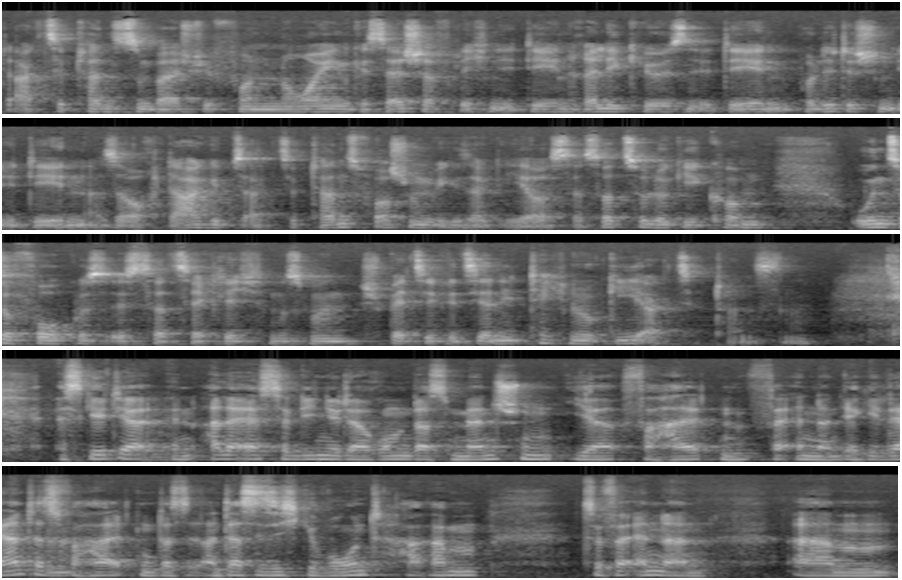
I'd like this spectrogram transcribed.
der Akzeptanz zum Beispiel von neuen gesellschaftlichen Ideen, religiösen Ideen, politischen Ideen. Also auch da gibt es Akzeptanzforschung, wie gesagt, eher aus der Soziologie kommt. Unser Fokus ist tatsächlich, muss man spezifizieren, die Technologieakzeptanz. Ne? Es geht ja in allererster Linie darum, dass Menschen ihr Verhalten verändern, ihr gelerntes ja. Verhalten, das, an das sie sich gewohnt haben, zu verändern. Ähm,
